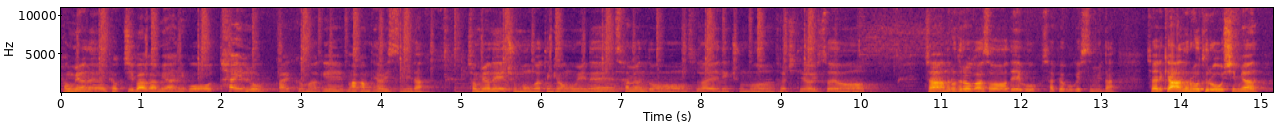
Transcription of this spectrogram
벽면은 벽지 마감이 아니고 타일로 깔끔하게 마감되어 있습니다. 정면에 주문 같은 경우에는 삼연동 슬라이딩 주문 설치되어 있어요. 자, 안으로 들어가서 내부 살펴보겠습니다. 자, 이렇게 안으로 들어오시면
